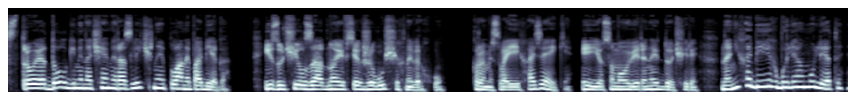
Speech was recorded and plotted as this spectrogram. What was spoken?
строя долгими ночами различные планы побега. Изучил заодно и всех живущих наверху, кроме своей хозяйки и ее самоуверенной дочери. На них обеих были амулеты,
